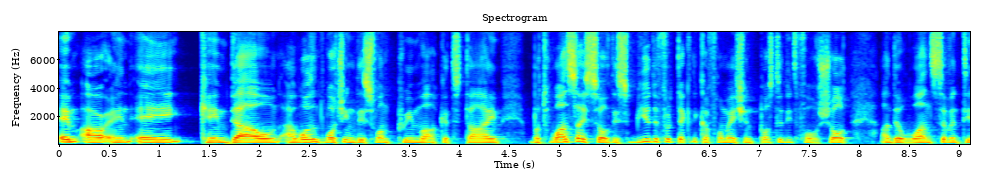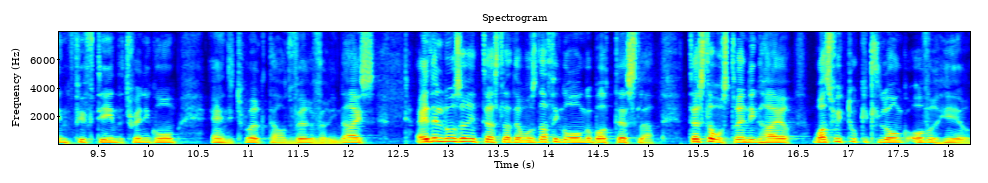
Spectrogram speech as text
mRNA came down. I wasn't watching this one pre-market time, but once I saw this beautiful technical formation, posted it for short under 117.50 in the trading room, and it worked out very, very nice. I had a loser in Tesla. There was nothing wrong about Tesla. Tesla was trending higher. Once we took it long over here,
